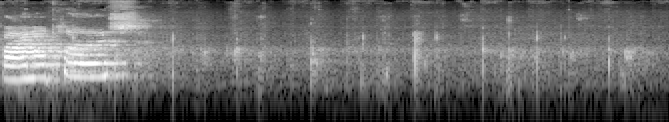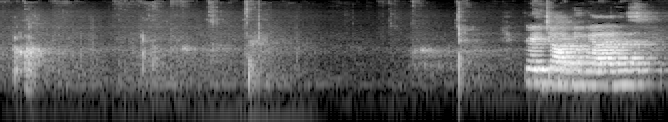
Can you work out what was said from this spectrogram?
Final push. Job, you guys.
